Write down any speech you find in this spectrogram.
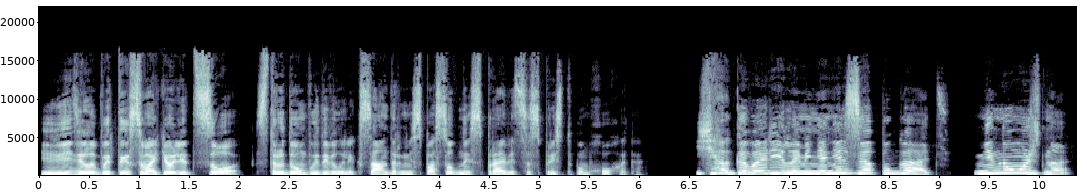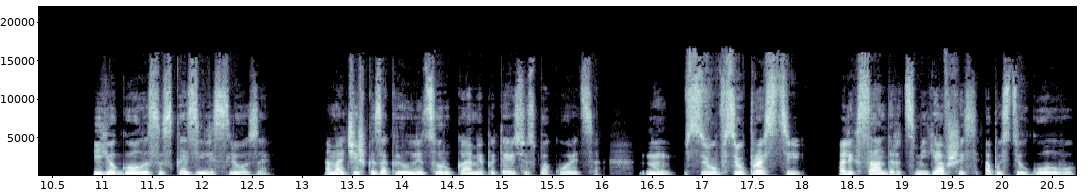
видела бы ты свое лицо!» С трудом выдавил Александр, неспособный справиться с приступом хохота. «Я говорила, меня нельзя пугать! Не нужно!» Ее голос исказили слезы. А мальчишка закрыл лицо руками, пытаясь успокоиться. «Ну, все, все, прости». Александр, отсмеявшись, опустил голову,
